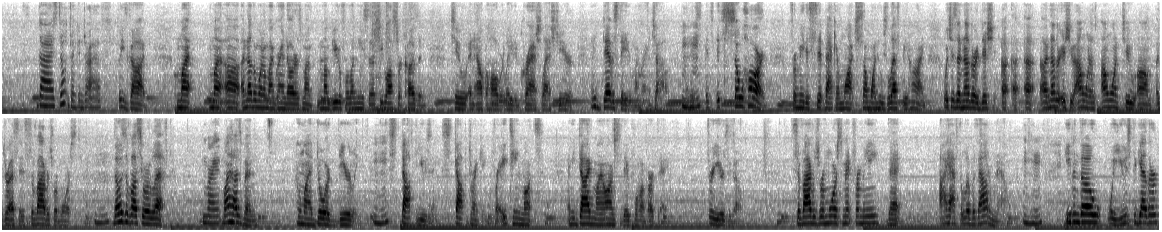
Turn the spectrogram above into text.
guys don't drink and drive Please God. My my uh, another one of my granddaughters, my my beautiful Anissa, she lost her cousin to an alcohol related crash last year, and it devastated my grandchild. And it's, it's it's so hard for me to sit back and watch someone who's left behind, which is another addition, uh, uh, uh, another issue I want to I want to um, address is survivor's remorse. Those of us who are left, right my husband, whom I adored dearly, hmm stopped using, stopped drinking for 18 months. And he died in my arms the day before my birthday, three years ago. Survivor's remorse meant for me that I have to live without him now. hmm Even though we used together,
